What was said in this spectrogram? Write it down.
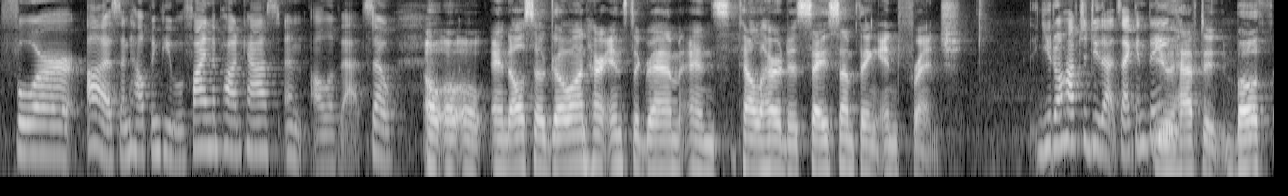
for us and helping people find the podcast and all of that. So, Oh, oh, oh, and also go on her Instagram and tell her to say something in French. you don't have to do that second thing. You have to both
